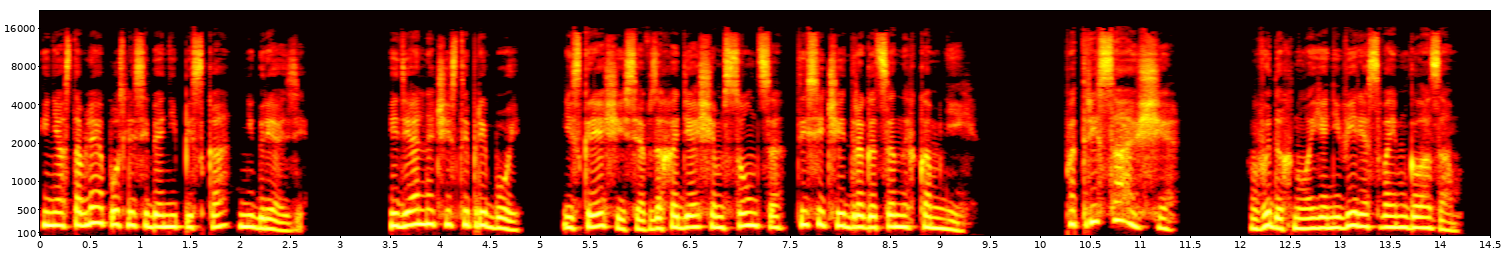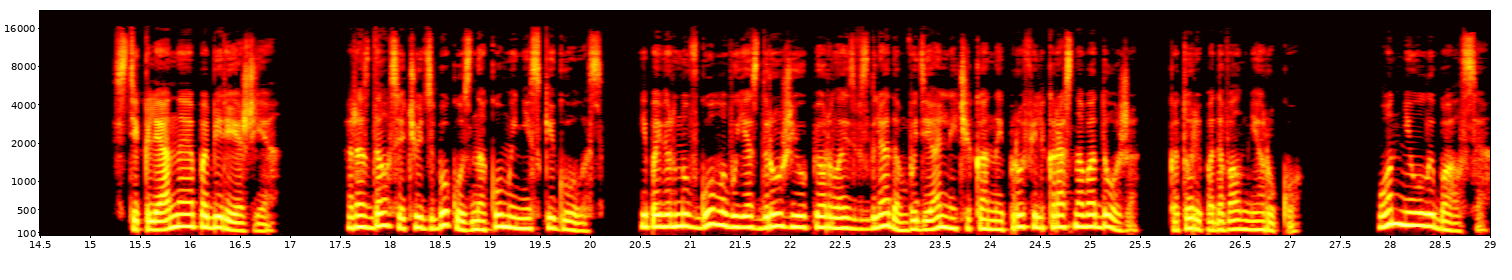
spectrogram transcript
и не оставляя после себя ни песка, ни грязи. Идеально чистый прибой, искрящийся в заходящем солнце тысячей драгоценных камней. «Потрясающе!» — выдохнула я, не веря своим глазам. «Стеклянное побережье», — раздался чуть сбоку знакомый низкий голос, и, повернув голову, я с дрожью уперлась взглядом в идеальный чеканный профиль красного дожа, который подавал мне руку. Он не улыбался,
